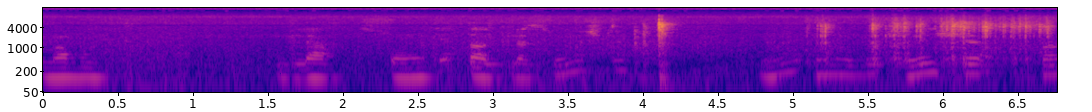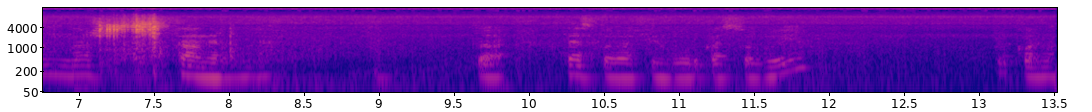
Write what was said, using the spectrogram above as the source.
Мабуть, для сумки. Так, для сумочки. Ну і, мабуть, нижче сам наш сканер буде. Так, тестова фігурка сови. Прикольно.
